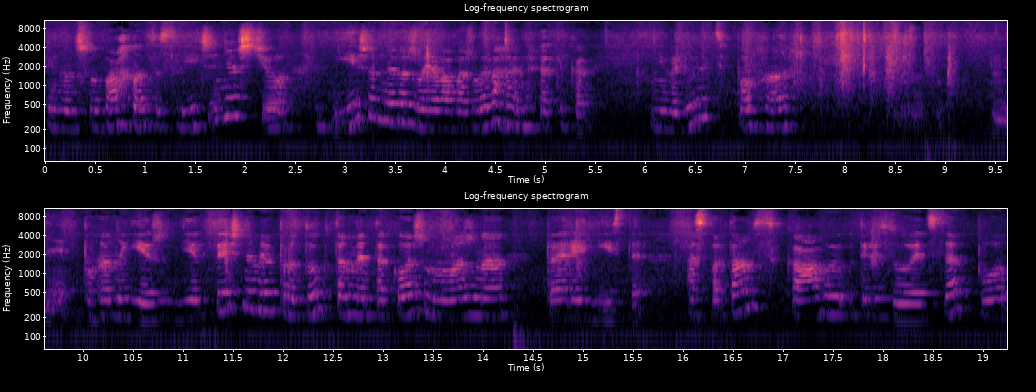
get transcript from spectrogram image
фінансувала дослідження, що їжа не важлива, важлива генетика. Нівелюють погано не погано їж. Дієтичними продуктами також можна переїсти. Аспартам з кавою утилізується по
